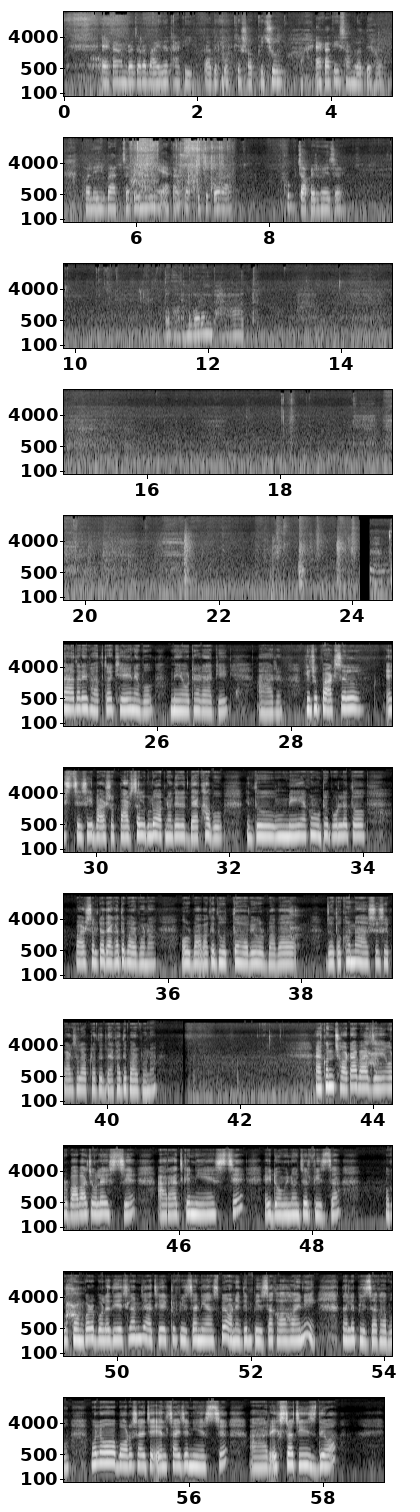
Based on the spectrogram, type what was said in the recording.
একা আমরা যারা বাইরে থাকি, তাদের পক্ষে সব কিছু একাকেই সামলাতে হয়। ফলে এই বাচ্চাকে নিয়ে একা সব কিছু করা খুব চাপের হয়ে যায়। গরম গরম ভাত। তাড়াতাড়ি ভাতটা খেয়ে নেব, মেয়ে ওঠার আগে। আর কিছু পার্সেল এসছে, সেই পার্সেলগুলো আপনাদের দেখাবো। কিন্তু মেয়ে এখন উঠে পড়লে তো পার্সেলটা দেখাতে পারব না। ওর বাবাকে ধরতে হবে, ওর বাবা যতক্ষণ না আসে সেই পার্সেল আপনাদের দেখাতে পারব না। এখন ছটা বাজে, ওর বাবা চলে এসছে আর আজকে নিয়ে এসছে এই ডোমিনোজের পিৎজা। ওকে ফোন করে বলে দিয়েছিলাম যে আজকে একটু পিৎজা নিয়ে আসবে অনেক দিন পিৎজা খাওয়া হয়নি, তাহলে পিৎজা খাব। বলে ও বড় সাইজে এল সাইজে নিয়ে এসছে আর এক্সট্রা চিজ দেওয়া।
